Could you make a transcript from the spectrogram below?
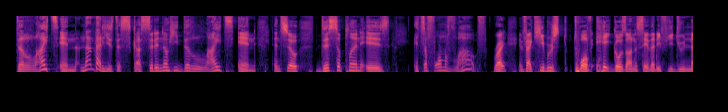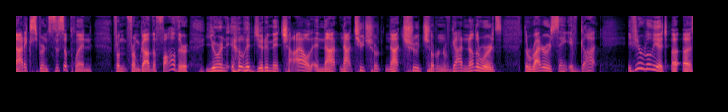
delights in. Not that he's disgusted in, no, he delights in. And so discipline is it's a form of love, right? In fact, Hebrews 12, 8 goes on to say that if you do not experience discipline from, from God the Father, you're an illegitimate child and not, not, true, not true children of God. In other words, the writer is saying if God, if you're really a, a,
